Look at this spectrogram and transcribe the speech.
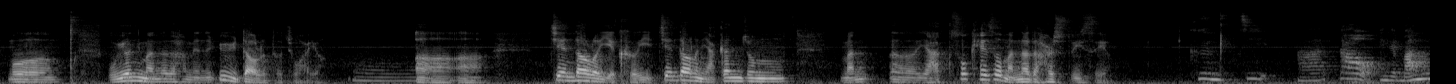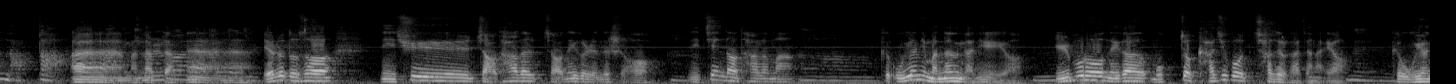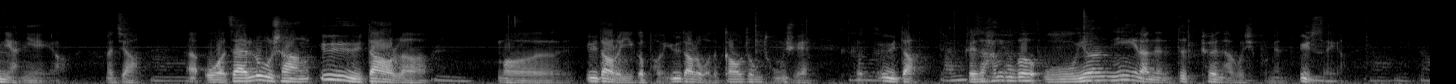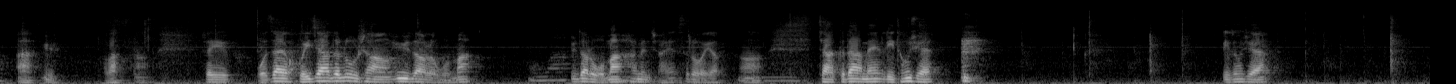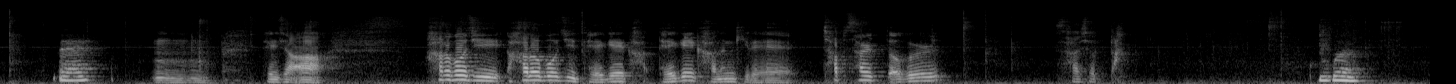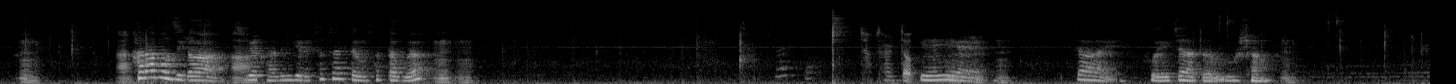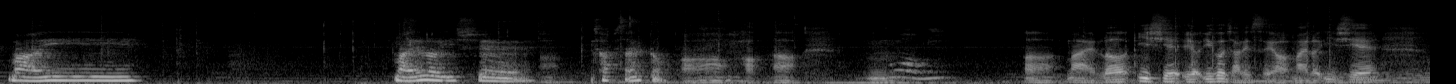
뭐 우연히 만나다 하면은 遇到了더 좋아요. 어, 아, 아. 见到了也可以. 见到了 약간 좀 만, 어, 약속해서 만나다 할 수도 있어요. 그지 아到 이제 만났다. 아, 아, 라는 만났다. 결과를 아, 아, 아. 알려줄 예를 들어서 你去找他的找那个人的时候,你见到他了吗? 아, 그 우연히 만나는 거 아니에요. 일부러 내가 목적 가지고 찾으러 가잖아요. 네, 네. 그 우연이 아니에요. 맞죠? 어, 我在路上遇到了 음, 么遇到了一个朋遇到了我的高中同学， 그거는 그遇到 완전 그래서 우연. 한국어 우연히라는 뜻 표현하고 싶으면 遇 써요. 아 있다. 啊，遇，好吧，啊，所以我在回家的路上遇到了我妈， 엄마 遇到了我妈 하면 자연스러워요. 아, 자, 그 다음에 리同学， 李同学， 네. 음, 음, 听一下啊， 할아버지 할아버지 댁에 가, 댁에 가는 길에 찹쌀떡을 사셨다. 누가요? 음, 아, 할아버지가 아. 집에 가는 길에 찹쌀떡을 샀다고요? 음, 음, 쌀떡? 찹쌀떡. 예, 음, 예. 음, 음. 在回家的路上嗯 买买了一些 찹쌀떡. 아, 好啊，嗯。 糯米 어, 买了一些 이- 이거 잘했어요. 买了一些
